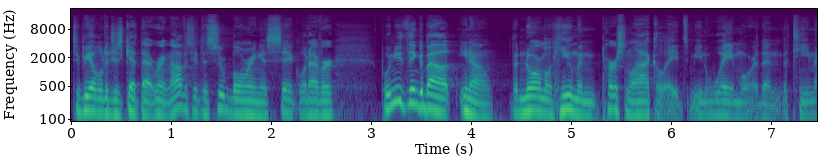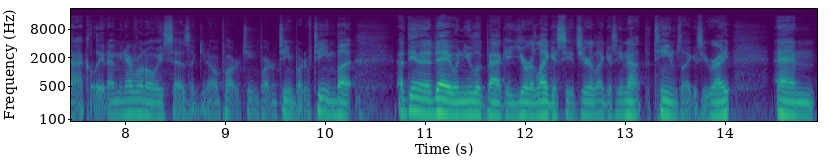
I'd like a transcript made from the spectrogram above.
to be able to just get that ring. Obviously the Super Bowl ring is sick, whatever. But when you think about, you know, the normal human personal accolades mean way more than the team accolade. I mean, everyone always says like, you know, part of team, part of team, part of team. But at the end of the day, when you look back at your legacy, it's your legacy, not the team's legacy, right? And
